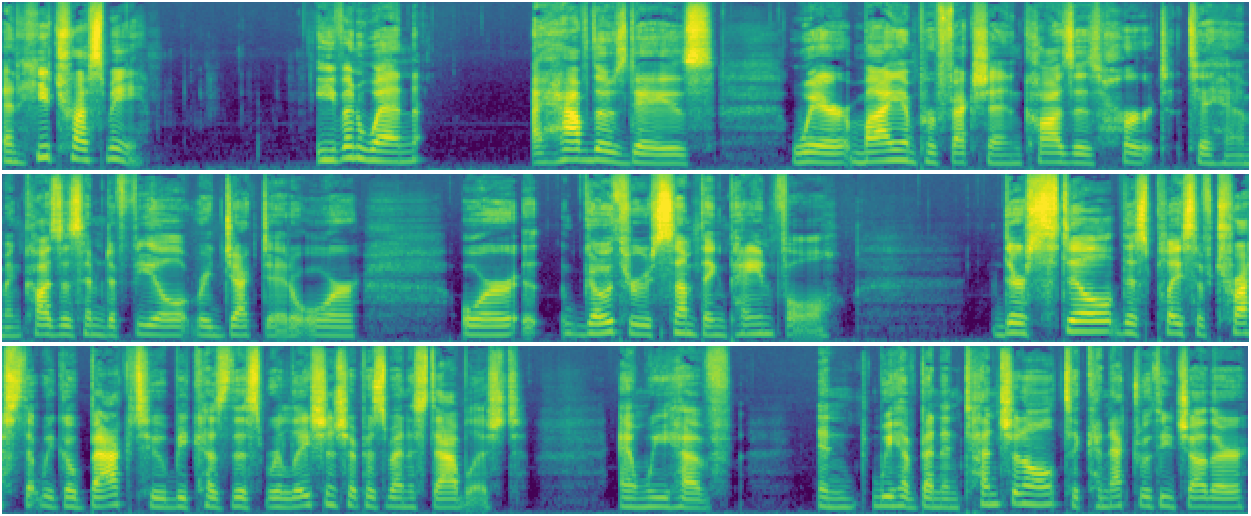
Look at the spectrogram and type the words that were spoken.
and he trusts me. Even when I have those days where my imperfection causes hurt to him and causes him to feel rejected or or go through something painful, there's still this place of trust that we go back to because this relationship has been established and we have and we have been intentional to connect with each other.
